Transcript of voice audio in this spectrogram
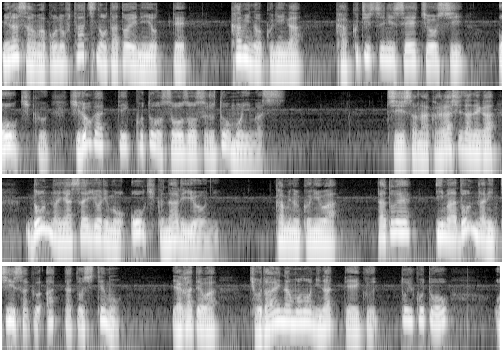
皆さんはこの二つの例えによって神の国が確実に成長し大きく広がっていくことを想像すると思います。小さなからし種がどんな野菜よりも大きくなるように神の国はたとえ今どんなに小さくあったとしてもやがては巨大なものになっていくということを教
